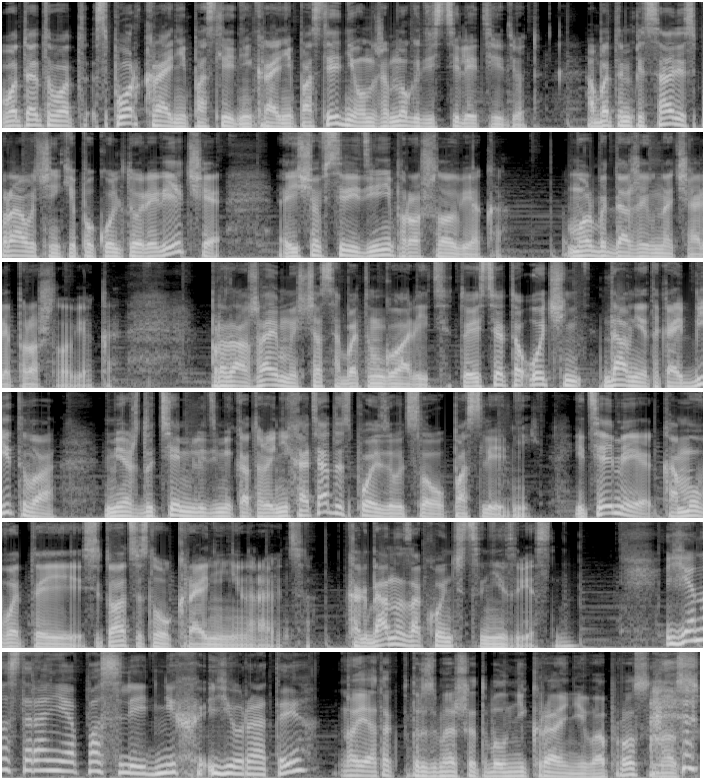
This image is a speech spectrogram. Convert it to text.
Вот это вот спор крайний последний, крайний последний, он уже много десятилетий идет. Об этом писали справочники по культуре речи еще в середине прошлого века. Может быть, даже и в начале прошлого века. Продолжаем мы сейчас об этом говорить. То есть это очень давняя такая битва между теми людьми, которые не хотят использовать слово «последний», и теми, кому в этой ситуации слово «крайний» не нравится. Когда она закончится, неизвестно. Я на стороне последних, Юра, а ты? Ну, я так подразумеваю, что это был не крайний вопрос у нас.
